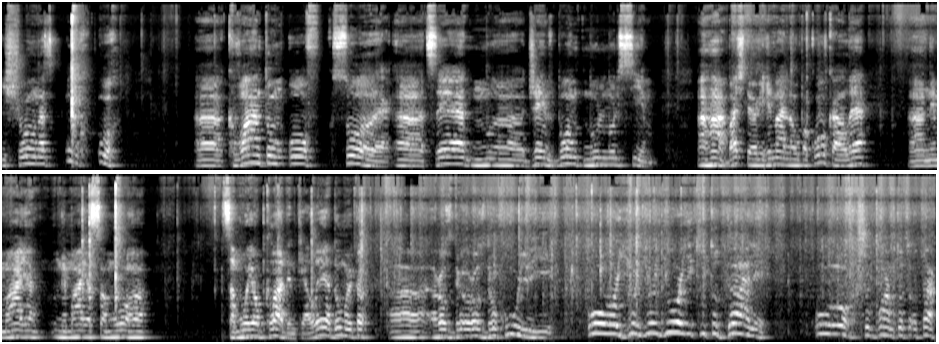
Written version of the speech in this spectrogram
І що у нас? Ух, ух. А, Quantum of Solar. Це е, James Bond 007. Ага, бачите, оригінальна упаковка, але немає, немає самого, самої обкладинки. Але я думаю, то роздрукую її. Ой-ой-ой, які тут далі. Ох, щоб вам тут отак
